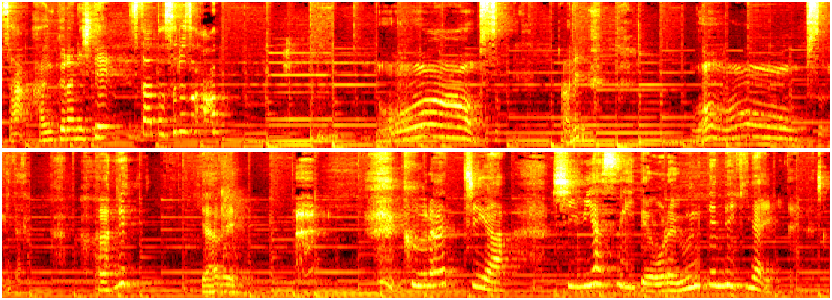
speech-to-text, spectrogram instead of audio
さあ、半クラにして、スタートするぞおー、プスあれ？おー、プスみたいな。あれ？やべえ。クラッチがシビアすぎて俺運転できないみたいになっちゃっ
